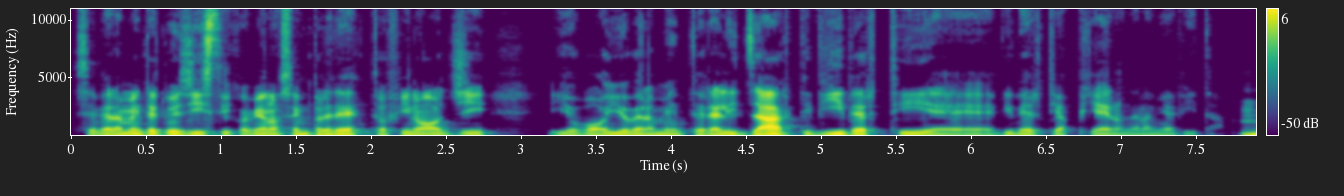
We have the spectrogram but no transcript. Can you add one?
se veramente tu esisti, come mi hanno sempre detto fino ad oggi, io voglio veramente realizzarti, viverti e viverti appieno nella mia vita. Mm.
